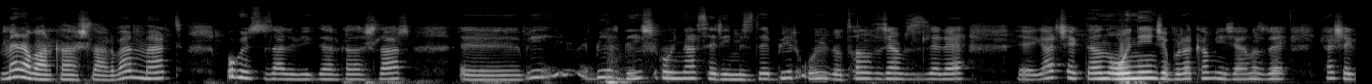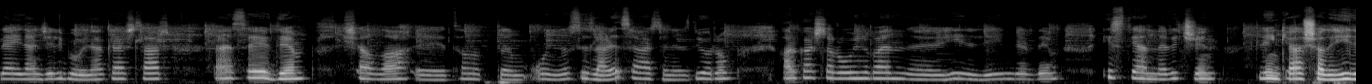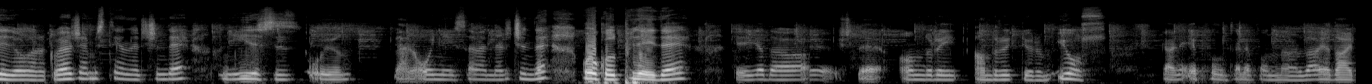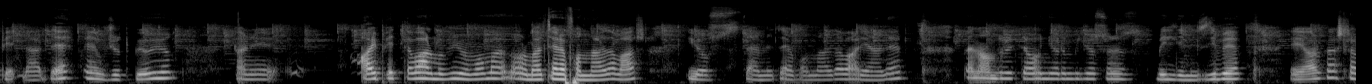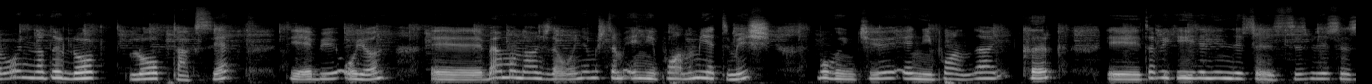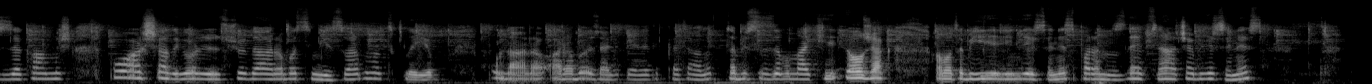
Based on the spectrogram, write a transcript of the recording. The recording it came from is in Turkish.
Merhaba arkadaşlar ben Mert. Bugün sizlerle birlikte arkadaşlar eee, bir, bir değişik oyunlar serimizde bir oyunu tanıtacağım sizlere. Eee, gerçekten oynayınca bırakamayacağınız ve gerçekten eğlenceli bir oyun arkadaşlar. Ben sevdim. İnşallah eee, tanıttığım oyunu sizler de severseniz diyorum. Arkadaşlar oyunu ben eee, hileli indirdim. İsteyenler için linki aşağıda hileli olarak vereceğim. İsteyenler için de hani hilesiz oyun yani oynayı sevenler için de Google Play'de e, ya da e, işte Android Android diyorum iOS yani Apple telefonlarda ya da iPad'lerde mevcut bir oyun. Yani iPad'de var mı bilmiyorum ama normal telefonlarda var. iOS sistemli telefonlarda var yani. Ben Android'de oynuyorum biliyorsunuz bildiğiniz gibi. Ee, arkadaşlar oyunun adı Loop, Taxi diye bir oyun. Ee, ben bunu daha önceden oynamıştım. En iyi puanım 70. Bugünkü en iyi puanım da 40. Ee, tabii ki hileli indirirseniz siz bilirsiniz size kalmış. Bu aşağıda gördüğünüz şurada araba simgesi var. Buna tıklayıp burada ara, araba özelliklerine dikkate alıp tabii sizde bunlar kilitli olacak. Ama tabii hileli indirirseniz paranızla hepsini açabilirsiniz.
